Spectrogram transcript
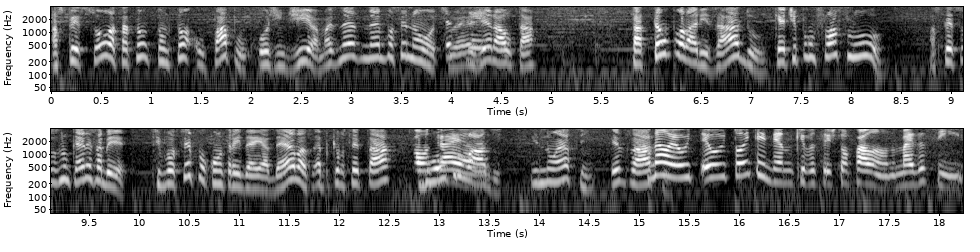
As pessoas tá tão, tão, o papo hoje em dia, mas não é, não é você não, Otso, Eu é geral, tá? Tá tão polarizado que é tipo um fla-flu. As pessoas não querem saber. Se você for contra a ideia delas, é porque você tá do Contra outro elas. lado. E não é assim. Exato. Não, eu, eu tô entendendo o que vocês estão falando, mas assim,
